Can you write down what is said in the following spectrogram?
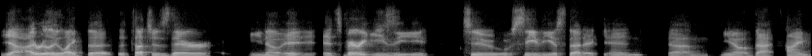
Yeah, I really like the the touches there. You know, it, it's very easy to see the aesthetic and um, you know of that time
